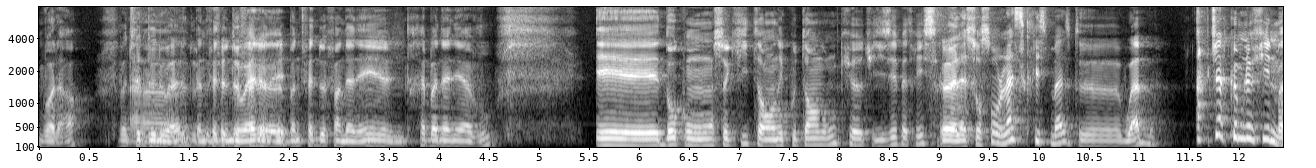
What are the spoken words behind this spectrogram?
Voilà. Bonne fête de Euh, Noël. bonne fête de Noël, euh, bonne fête de fin d'année, une très bonne année à vous. Et donc on se quitte en écoutant donc, euh, tu disais Patrice? Euh, la chanson Last Christmas de Wham. Comme le film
